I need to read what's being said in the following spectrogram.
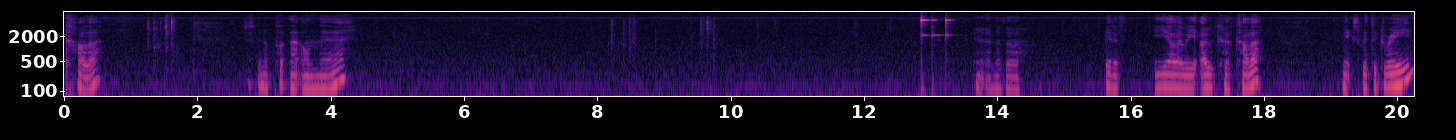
colour just going to put that on there. another bit of yellowy ochre colour mixed with the green.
